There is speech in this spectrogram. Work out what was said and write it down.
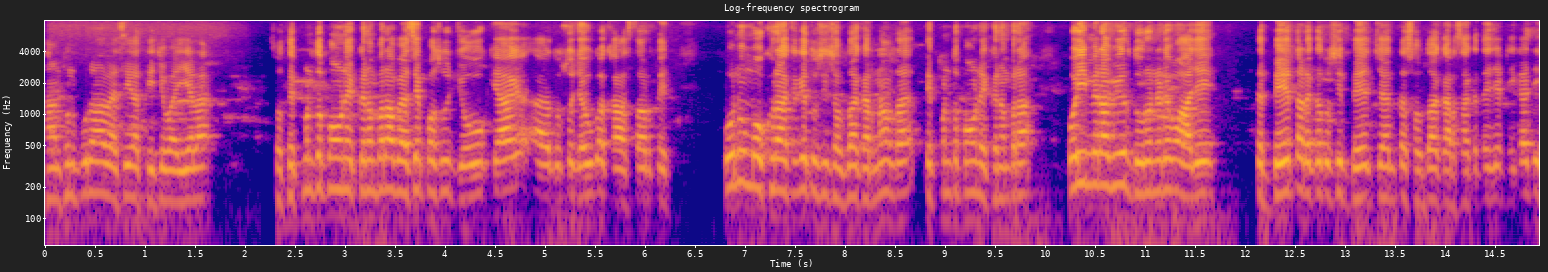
ਥਣ ਥੁਣ ਪੂਰਾ ਵੈਸੇ ਹੱਥੀ ਚਵਾਈ ਵਾਲਾ। ਸੋ ਤਿੱਪਣ ਤੋਂ ਪਾਉਣ ਇੱਕ ਨੰਬਰ ਆ ਵੈਸੇ ਪਸ਼ੂ ਜੋ ਅ, ਦੋਸਤੋ ਜਾਊਗਾ ਖਾਸ ਤੌਰ ਤੇ ਉਹਨੂੰ ਮੁੱਖ ਰੱਖ ਕੇ ਤੁਸੀਂ ਸੌਦਾ ਕਰਨਾ ਹੁੰਦਾ ਤਿੱਪਣ ਤੋਂ ਪਾਉਣ ਇੱਕ ਨੰਬਰ ਆ। ਕੋਈ ਮੇਰਾ ਵੀਰ ਦੂਰੋਂ ਨੇੜੇ ਆ ਜੇ ਤੇ ਬੇਧੜਕ ਤੁਸੀਂ ਬੇਚੈਨ ਤਾਂ ਸੌਦਾ ਕਰ ਸਕਦੇ ਜੇ ਠੀਕ ਆ ਜੀ?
